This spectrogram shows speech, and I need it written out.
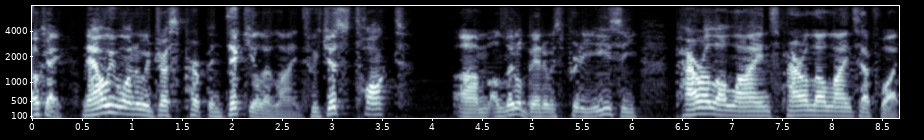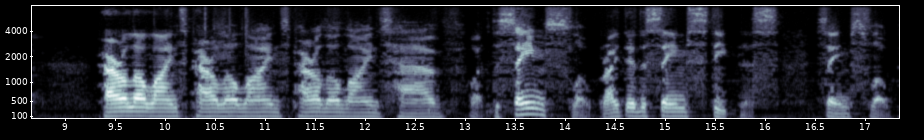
Okay, now we want to address perpendicular lines. We just talked um, a little bit, it was pretty easy. Parallel lines, parallel lines have what? Parallel lines, parallel lines, parallel lines have what? The same slope, right? They're the same steepness, same slope.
